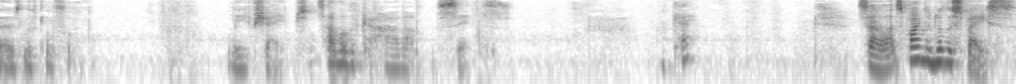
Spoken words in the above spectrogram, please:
those little sort of leaf shapes. Let's have a look at how that sits. Okay. So let's find another space.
